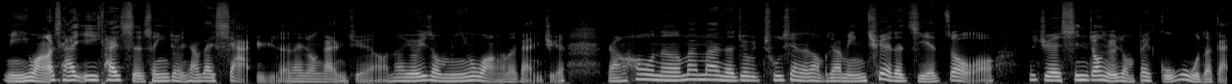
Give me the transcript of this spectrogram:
迷惘，而且他一开始的声音就很像在下雨的那种感觉哦，那有一种迷惘的感觉。然后呢，慢慢的就出现了那种比较明确的节奏哦，就觉得心中有一种被鼓舞的感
